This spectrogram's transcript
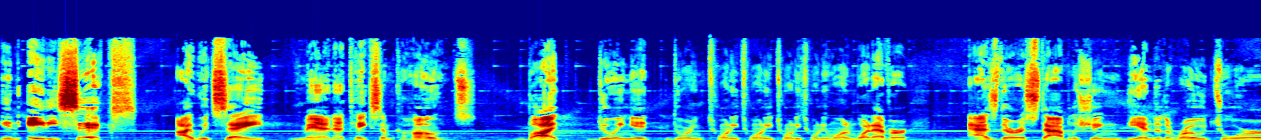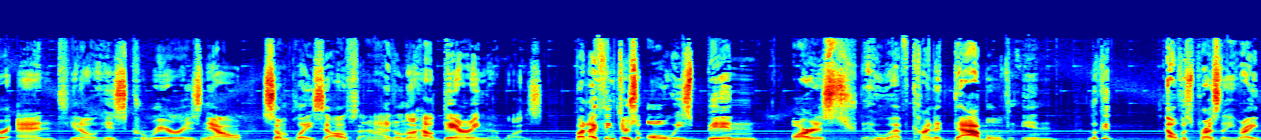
in 86, I would say, man, that takes some cajones. But doing it during 2020, 2021, whatever, as they're establishing the end of the road tour and, you know, his career is now someplace else, I don't know how daring that was. But I think there's always been artists who have kind of dabbled in. Look at Elvis Presley, right?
